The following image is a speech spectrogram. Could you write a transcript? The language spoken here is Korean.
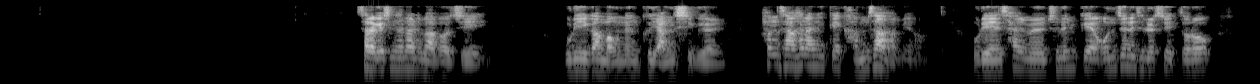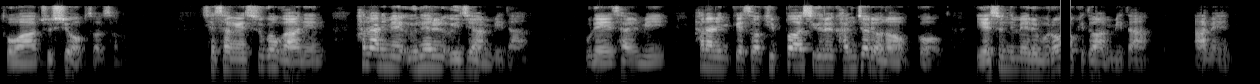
살아계신 하나님 아버지, 우리가 먹는 그 양식을 항상 하나님께 감사하며 우리의 삶을 주님께 온전히 드릴 수 있도록 도와주시옵소서. 세상의 수고가 아닌 하나님의 은혜를 의지합니다. 우리의 삶이 하나님께서 기뻐하시기를 간절히 원하옵고 예수님의 이름으로 기도합니다. 아멘.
